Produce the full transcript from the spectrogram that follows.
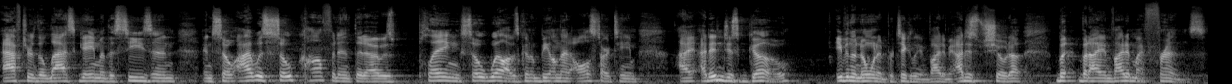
after the last game of the season. And so I was so confident that I was playing so well, I was going to be on that All Star team. I, I didn't just go, even though no one had particularly invited me, I just showed up. But, but I invited my friends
